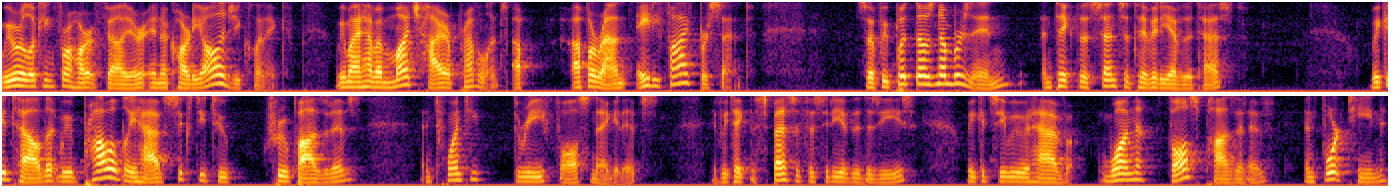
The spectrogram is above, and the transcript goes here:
we were looking for heart failure in a cardiology clinic. We might have a much higher prevalence, up, up around 85%. So if we put those numbers in and take the sensitivity of the test, we could tell that we would probably have 62 true positives and 23 false negatives. If we take the specificity of the disease, we could see we would have one false positive and 14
